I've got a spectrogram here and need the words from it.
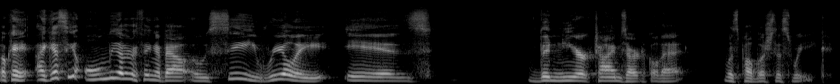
Okay, I guess the only other thing about OC really is the New York Times article that was published this week.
